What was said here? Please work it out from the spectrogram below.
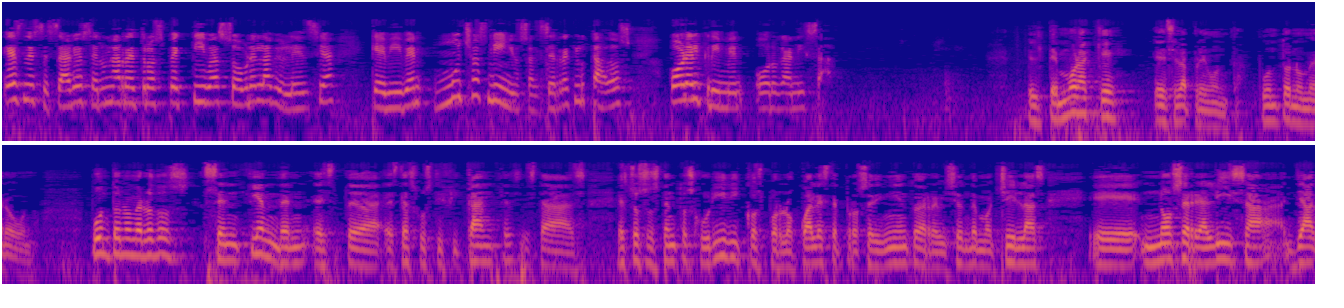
es necesario hacer una retrospectiva sobre la violencia que viven muchos niños al ser reclutados por el crimen organizado. ¿El temor a qué? Es la pregunta. Punto número uno. Punto número dos, se entienden esta- estas justificantes, estos sustentos jurídicos por lo cual este procedimiento de revisión de mochilas eh, no se realiza ya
